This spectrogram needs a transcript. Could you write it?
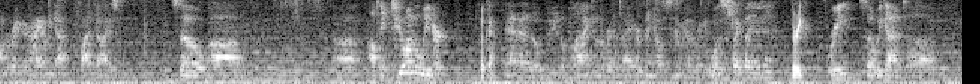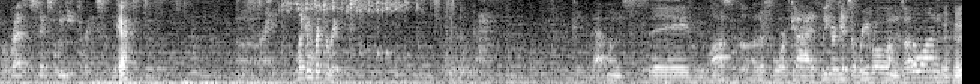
on a regular. I only got five guys. So um, uh, I'll take two on the leader. Okay. And uh, there'll be the black and the red die. Everything else is going to be on the regular. What was the strike value again? Three. Three. So we got uh, a res of six, so we need threes. Okay. All right. Looking for threes. Okay, that one's saved. We lost the other four guys. Leader gets a reroll on his other one. Mm-hmm.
